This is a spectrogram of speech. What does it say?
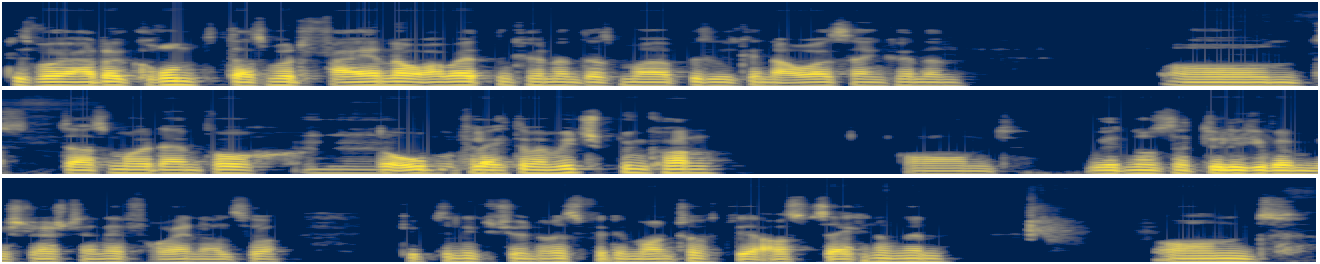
das war ja auch der Grund, dass wir halt feiner arbeiten können, dass wir ein bisschen genauer sein können und dass man halt einfach mhm. da oben vielleicht einmal mitspielen kann und wir würden uns natürlich über Michelin-Sterne freuen, also gibt es nichts Schöneres für die Mannschaft wie Auszeichnungen und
